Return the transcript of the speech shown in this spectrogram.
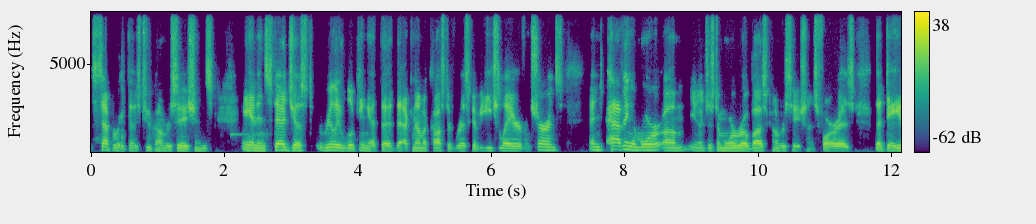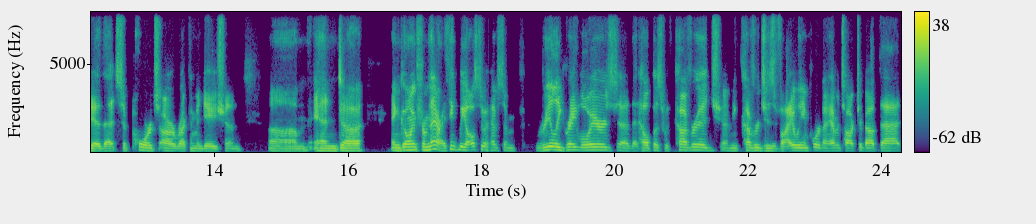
separate those two conversations. And instead just really looking at the the economic cost of risk of each layer of insurance and having a more um, you know just a more robust conversation as far as the data that supports our recommendation um, and uh, and going from there. I think we also have some really great lawyers uh, that help us with coverage. I mean coverage is vitally important. I haven't talked about that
